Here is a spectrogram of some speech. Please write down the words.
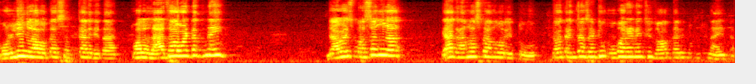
होल्डिंग लावता सत्कार घेता तुम्हाला लाजा वाटत नाही? ज्यावेळेस प्रसंग या ग्रामस्थांवर येतो तेव्हा त्यांच्यासाठी उभं राहण्याची जबाबदारी तुमची नाही का?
